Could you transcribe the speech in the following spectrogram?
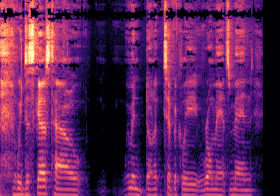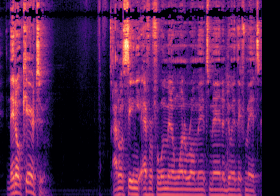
we discussed how women don't typically romance men, and they don't care to. I don't see any effort for women to want to romance men or do anything for men. It's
